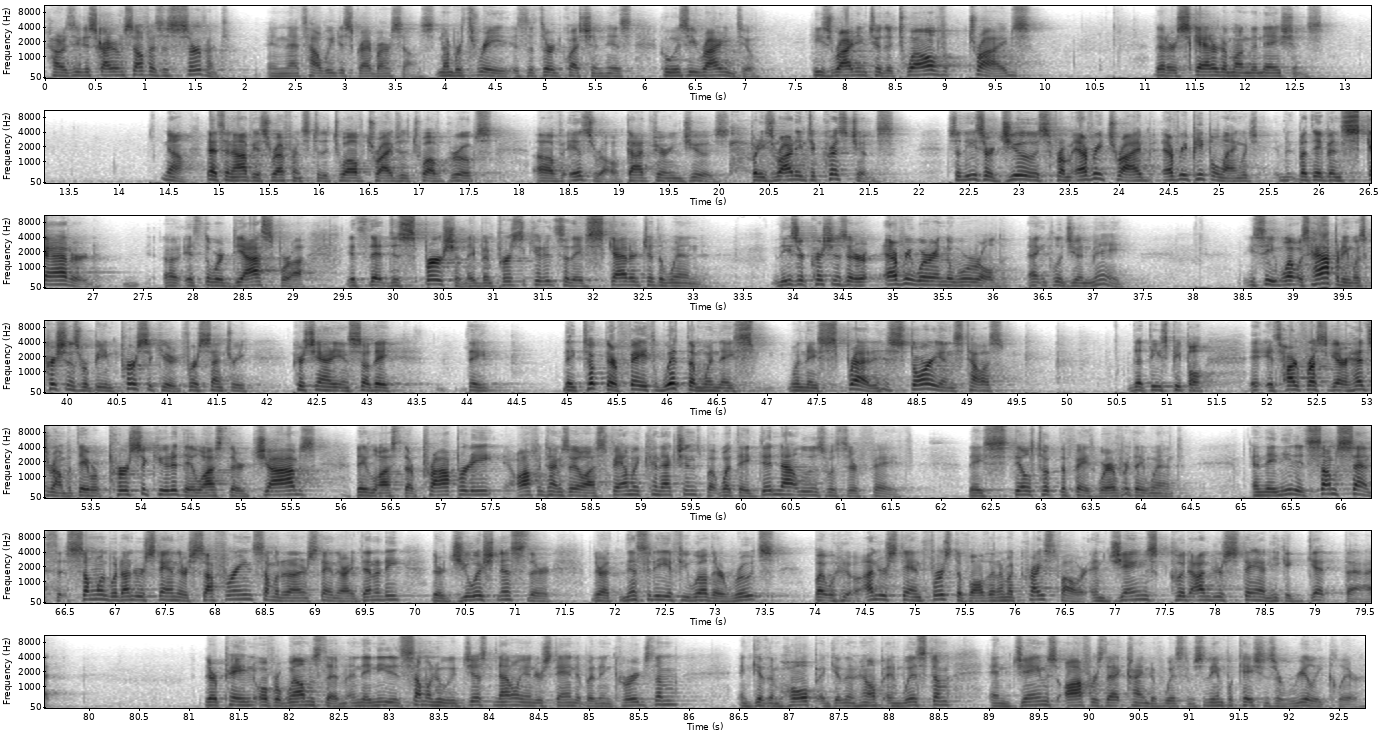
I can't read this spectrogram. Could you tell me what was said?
how does he describe himself? As a servant. And that's how we describe ourselves. Number three is the third question is who is he writing to? He's writing to the 12 tribes that are scattered among the nations. Now, that's an obvious reference to the 12 tribes or the 12 groups of Israel, God fearing Jews. But he's writing to Christians. So these are Jews from every tribe, every people language, but they've been scattered. Uh, it's the word diaspora. It's that dispersion. They've been persecuted, so they've scattered to the wind. These are Christians that are everywhere in the world. That includes you and me. You see, what was happening was Christians were being persecuted, first century Christianity, and so they, they, they took their faith with them when they, when they spread. And historians tell us that these people, it's hard for us to get our heads around, but they were persecuted, they lost their jobs, they lost their property. Oftentimes they lost family connections, but what they did not lose was their faith. They still took the faith wherever they went. And they needed some sense that someone would understand their suffering, someone would understand their identity, their Jewishness, their, their ethnicity, if you will, their roots, but would understand, first of all, that I'm a Christ follower. And James could understand, he could get that. Their pain overwhelms them, and they needed someone who would just not only understand it, but encourage them and give them hope and give them help and wisdom. And James offers that kind of wisdom. So the implications are really clear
